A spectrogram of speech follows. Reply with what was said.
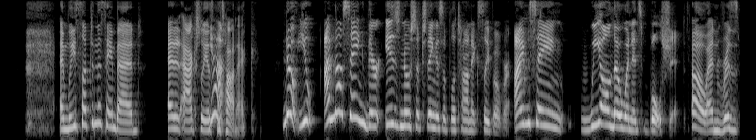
and we slept in the same bed, and it actually is Yeah. platonic. No, you. I'm not saying there is no such thing as a platonic sleepover. I'm saying we all know when it's bullshit. Oh, and Riz-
